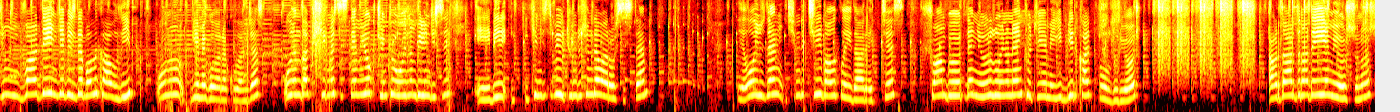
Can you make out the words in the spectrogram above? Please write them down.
ihtiyacım var deyince biz de balık avlayıp onu yemek olarak kullanacağız. Oyunda pişirme sistemi yok çünkü oyunun birincisi, e, bir ikincisi ve üçüncüsünde var o sistem. E, o yüzden şimdi çiğ balıkla idare edeceğiz. Şu an böğürtleniyoruz. Oyunun en kötü yemeği bir kalp dolduruyor. Ardı ardına değemiyorsunuz.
